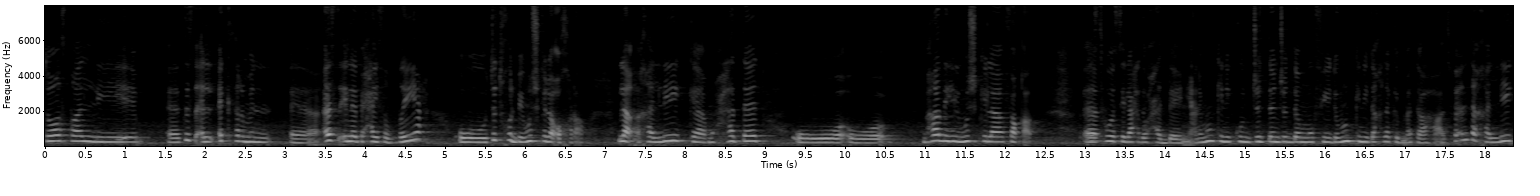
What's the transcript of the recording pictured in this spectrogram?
توصل ل تسأل أكثر من أسئلة بحيث تضيع وتدخل بمشكلة أخرى. لا خليك محدد وبهذه المشكلة فقط. بس هو سلاح ذو حدين يعني ممكن يكون جدا جدا مفيد وممكن يدخلك بمتاهات. فأنت خليك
